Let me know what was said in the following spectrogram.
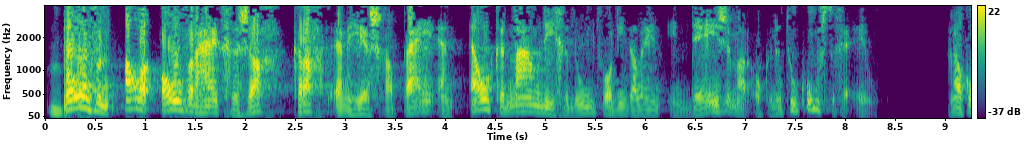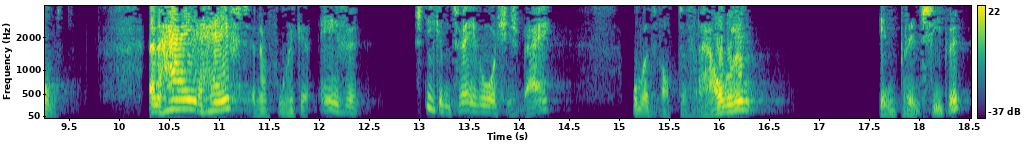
boven alle overheid, gezag, kracht en heerschappij en elke naam die genoemd wordt, niet alleen in deze, maar ook in de toekomstige eeuw. Nou komt het. En hij heeft, en dan voeg ik er even stiekem twee woordjes bij, om het wat te verhelderen, in principe,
